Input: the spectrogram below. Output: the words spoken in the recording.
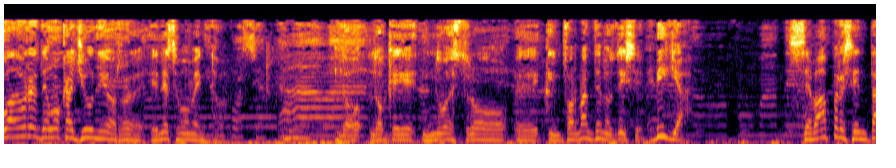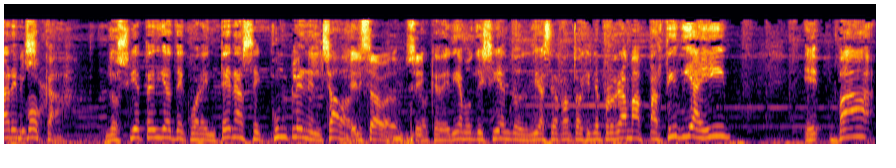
Jugadores de Boca Junior eh, en este momento. Lo, lo que nuestro eh, informante nos dice. Villa se va a presentar en Boca. Los siete días de cuarentena se cumplen el sábado. El sábado, sí. Lo que veníamos diciendo desde hace rato aquí en el programa. A partir de ahí eh, va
